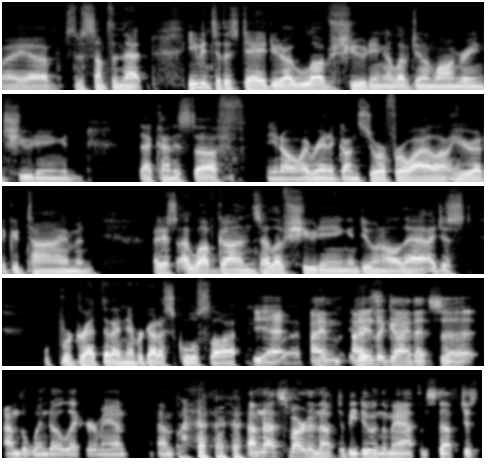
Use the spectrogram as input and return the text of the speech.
I uh, it's just something that even to this day, dude, I love shooting. I love doing long range shooting and that kind of stuff. You know, I ran a gun store for a while out here, had a good time, and I just I love guns. I love shooting and doing all that. I just regret that I never got a school slot. Yeah, I'm It I'm is- the guy that's uh I'm the window licker, man. I'm I'm not smart enough to be doing the math and stuff. Just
